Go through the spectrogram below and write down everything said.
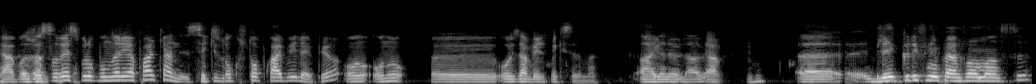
yani Russell Westbrook bunları yaparken 8-9 top kaybıyla yapıyor. Onu, onu e, o yüzden belirtmek istedim ben. Aynen öyle abi. Devam hı. Ee, Blake Griffin'in performansı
